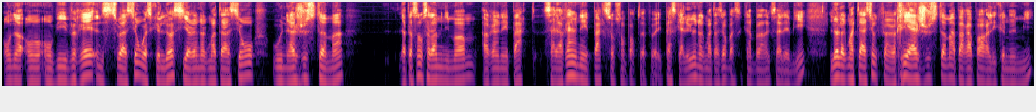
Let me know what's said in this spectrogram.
on, vivrait une situation où est-ce que là, s'il y aurait une augmentation ou un ajustement, la personne au salaire minimum aurait un impact, ça aurait un impact sur son portefeuille parce qu'elle a eu une augmentation parce que pendant que ça allait bien. Là, l'augmentation qui fait un réajustement par rapport à l'économie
